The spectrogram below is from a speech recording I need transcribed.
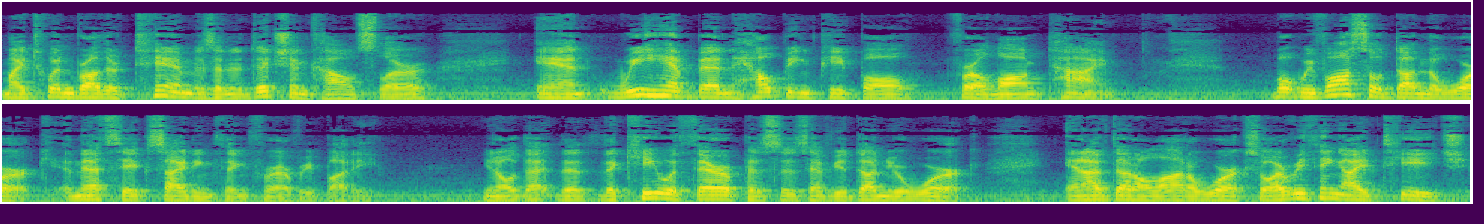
my twin brother Tim is an addiction counselor. And we have been helping people for a long time. But we've also done the work, and that's the exciting thing for everybody. You know, that the, the key with therapists is have you done your work? And I've done a lot of work. So everything I teach,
